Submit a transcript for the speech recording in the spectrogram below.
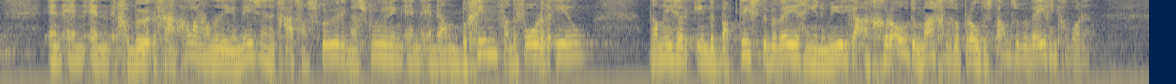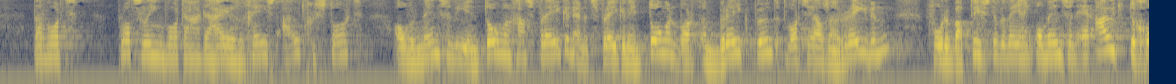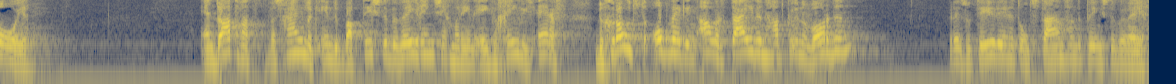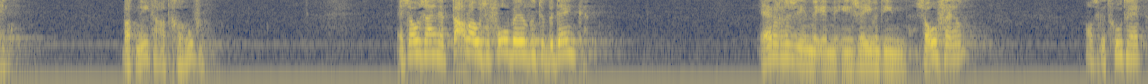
En, en, en gebeuren, gaan allerhande dingen mis. En het gaat van scheuring naar scheuring. En, en dan begin van de vorige eeuw. Dan is er in de baptistenbeweging in Amerika een grote, machtige protestantse beweging geworden. Daar wordt Plotseling wordt daar de Heilige Geest uitgestort over mensen die in tongen gaan spreken. En het spreken in tongen wordt een breekpunt. Het wordt zelfs een reden voor de baptistenbeweging om mensen eruit te gooien. En dat wat waarschijnlijk in de baptistenbeweging, zeg maar in evangelisch erf, de grootste opwekking aller tijden had kunnen worden, resulteerde in het ontstaan van de Pinksterbeweging. Wat niet had gehoeven. En zo zijn er talloze voorbeelden te bedenken. Ergens in, in, in 17 zoveel, als ik het goed heb,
